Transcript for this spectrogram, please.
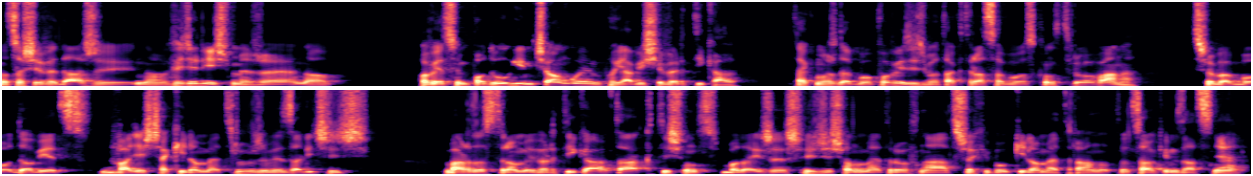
No co się wydarzy? No wiedzieliśmy, że no, powiedzmy po długim, ciągłym pojawi się vertikal. Tak można było powiedzieć, bo tak trasa była skonstruowana. Trzeba było dobiec 20 km, żeby zaliczyć bardzo stromy vertikal, tak? 1000 bodajże 60 metrów na 3,5 km, no to całkiem zacnie.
